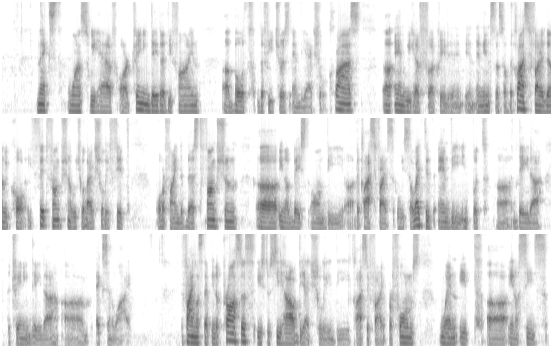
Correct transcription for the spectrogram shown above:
Next, once we have our training data defined, uh, both the features and the actual class, uh, and we have uh, created an, an, instance of the classifier, then we call a fit function, which will actually fit or find the best function, uh, you know, based on the uh, the classifiers we selected and the input uh, data, the training data, um, X and Y. The final step in the process is to see how the actually the classifier performs when it uh, you know sees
